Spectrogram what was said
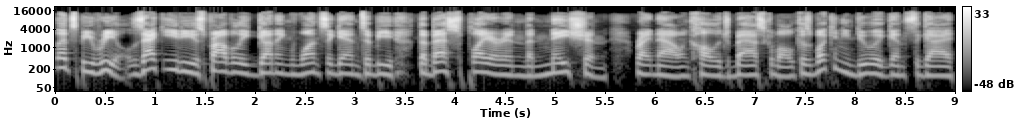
Let's be real. Zach Edey is probably gunning once again to be the best player in the nation right now in college basketball. Because what can you do against a guy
